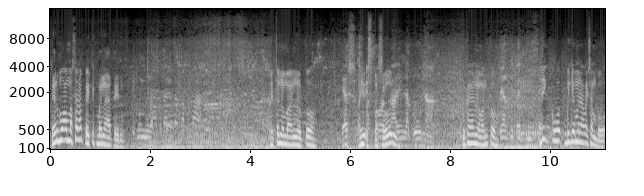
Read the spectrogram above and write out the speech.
Pero mukhang masarap eh, tikman natin. Nyo lang sir. Ito naman ano to. Yes. Ay, espasol. Galing Laguna. Magkano naman to? 35 din sir. Hindi, bigyan mo na ako isang buo.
